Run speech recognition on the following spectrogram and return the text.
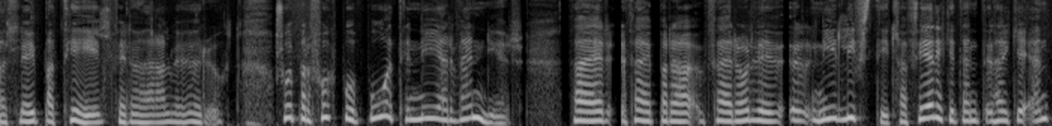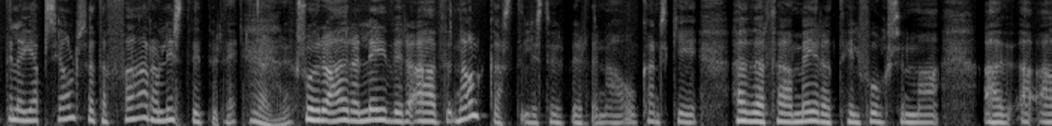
að hlaupa til fyrir að það er alveg örugt. Svo er bara fólk búið að búa til nýjar vennjur. Það er, það er bara, það er orðið nýr lífstíl. Það fer ekki, það er ekki endilega jafn sjálfsett að fara á listviðbyrði. Svo eru aðra leiðir að nálgast listviðbyrðina og kannski höfðar það meira til fólk sem að, að, að á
